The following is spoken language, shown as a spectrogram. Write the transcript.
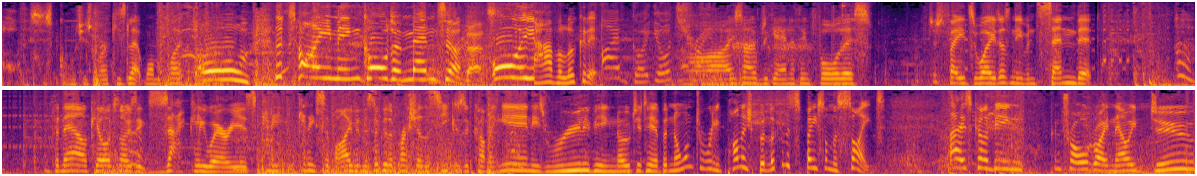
Oh, this is gorgeous work. He's let one play. Oh, the timing, Koldamenta. That's- All he have a look at it. I've got your train. Oh, he's not able to get anything for this. Just fades away, doesn't even send it. For now, keloqz knows exactly where he is. Can he can he survive in this? Look at the pressure. The Seekers are coming in. He's really being noted here, but no one to really punish. But look at the space on the site. That is kind of being controlled right now. We do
